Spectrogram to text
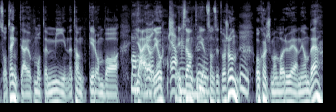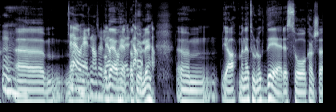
Så tenkte jeg jo på en måte mine tanker om hva Man jeg hadde gjort ja. ikke sant, i en sånn situasjon. Og kanskje man var uenig om det. Um, Det er jo helt naturlig Og det er jo helt naturlig. ja, ja. Um, ja, men jeg tror nok dere så kanskje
